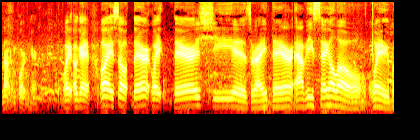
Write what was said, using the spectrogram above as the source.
not important here. Wait, okay. Okay, so there, wait, there she is, right there. Abby, say hello. Wave.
